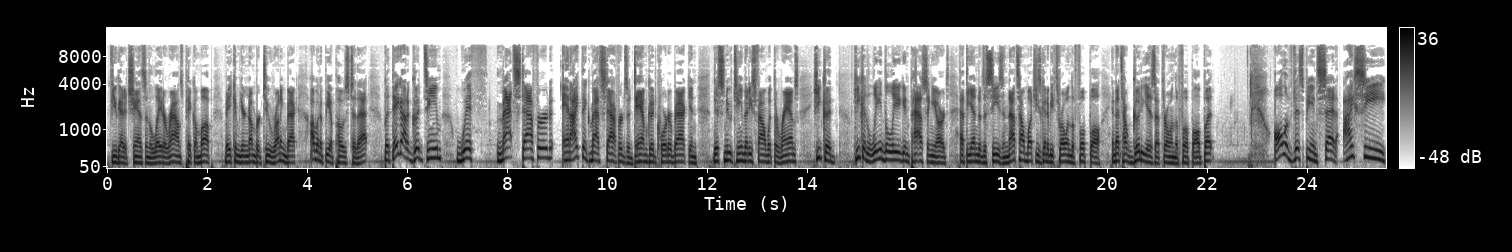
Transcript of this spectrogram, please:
if you get a chance in the later rounds, pick him up, make him your number two running back. I wouldn't be opposed to that. But they got a good team with Matt Stafford, and I think Matt Stafford's a damn good quarterback, and this new team that he's found with the Rams, he could he could lead the league in passing yards at the end of the season. That's how much he's going to be throwing the football, and that's how good he is at throwing the football. But all of this being said, I see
